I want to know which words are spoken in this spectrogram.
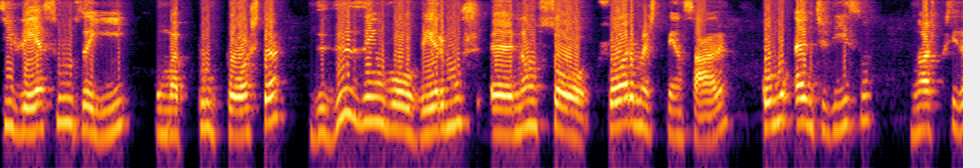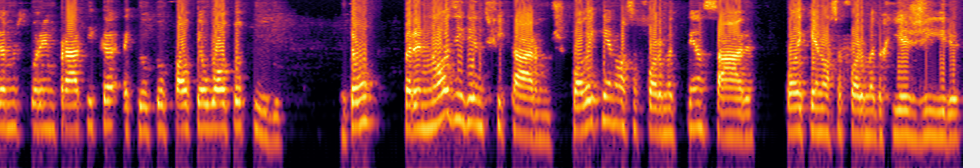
tivéssemos aí uma proposta de desenvolvermos uh, não só formas de pensar, como antes disso, nós precisamos de pôr em prática aquilo que eu falo que é o autotudo. Então, para nós identificarmos qual é que é a nossa forma de pensar, qual é que é a nossa forma de reagir,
